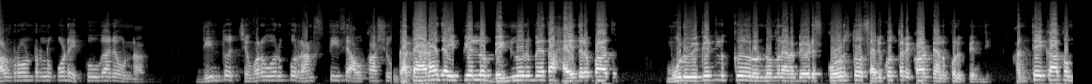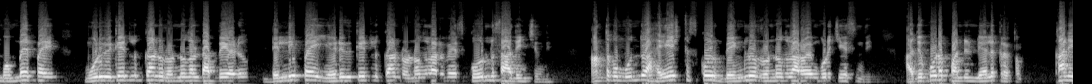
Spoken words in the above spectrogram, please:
ఆల్రౌండర్లు కూడా ఎక్కువగానే ఉన్నారు. దీంతో చివరి వరకు రన్స్ తీసే అవకాశం గత ఏడాది ఐపీఎల్లో బెంగళూరు మీద హైదరాబాద్ మూడు వికెట్లకు రెండు వందల ఎనభై ఏడు స్కోరుతో సరికొత్త రికార్డు నెలకొల్పింది. అంతేకాక ముంబైపై మూడు వికెట్లకు గాను రెండు వందల డెబ్బై ఏడు ఢిల్లీపై ఏడు వికెట్లకు గాను రెండు వందల అరవై స్కోర్లు సాధించింది. అంతకు ముందు హైయెస్ట్ స్కోర్ బెంగళూరు రెండు వందల అరవై మూడు చేసింది. అది కూడా పన్నెండేళ్ళ క్రితం. కానీ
